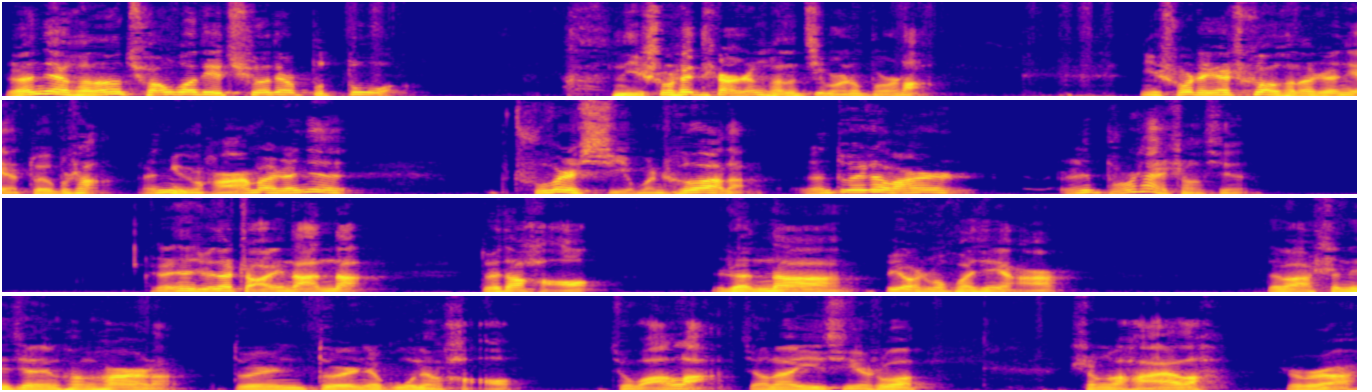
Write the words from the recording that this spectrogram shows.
人家可能全国地去的地儿不多。你说这地儿，人可能基本上都不知道。你说这些车可能人家也对不上，人女孩嘛，人家除非是喜欢车的人，对这玩意儿人家不是太上心。人家觉得找一男的对她好，人呢别有什么坏心眼儿，对吧？身体健健康康的，对人对人家姑娘好就完了。将来一起说生个孩子，是不是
